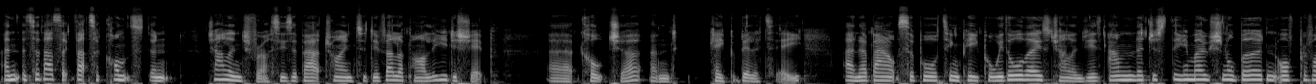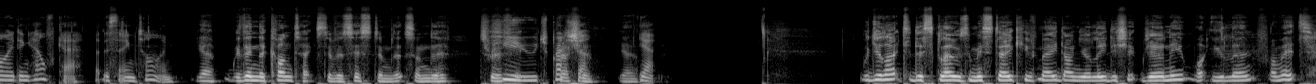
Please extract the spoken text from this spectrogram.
And so that's a, that's a constant challenge for us is about trying to develop our leadership uh, culture and capability and about supporting people with all those challenges and the, just the emotional burden of providing healthcare at the same time. Yeah, within the context of a system that's under huge pressure. pressure. Yeah. Yeah. Would you like to disclose a mistake you've made on your leadership journey, what you learned from it?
